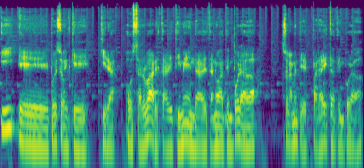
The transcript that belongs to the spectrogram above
y eh, por eso el que quiera observar esta vestimenta de esta nueva temporada, solamente para esta temporada,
